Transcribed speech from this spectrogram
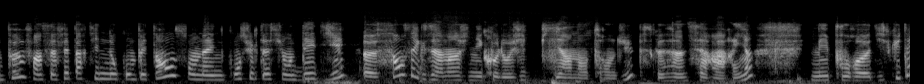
On peut, enfin, ça fait partie de nos compétences. On a une consultation dédiée, euh, sans examen gynécologique, bien entendu, parce que ça ne sert à rien, mais pour euh, discuter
